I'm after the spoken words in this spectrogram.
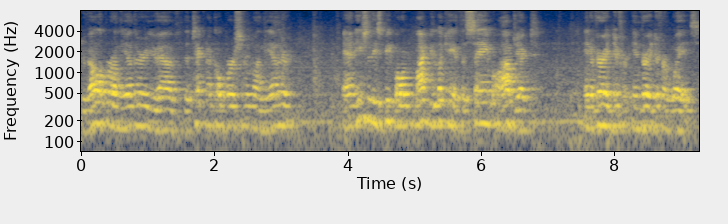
developer on the other, you have the technical person on the other, and each of these people might be looking at the same object in a very different in very different ways.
